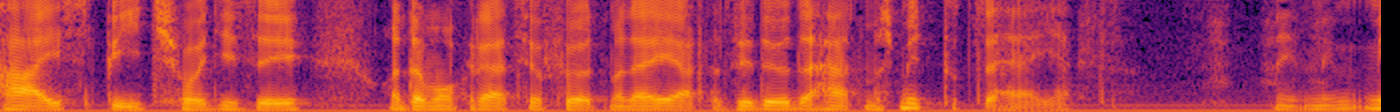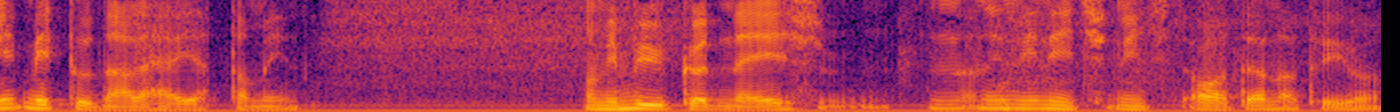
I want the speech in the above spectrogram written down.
high speech, hogy izé a demokrácia fölött már eljárt az idő, de hát most mit tudsz e helyett? Mi, mi, mit, mit tudnál e helyett, ami, ami működne, és nincs, nincs alternatíva.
